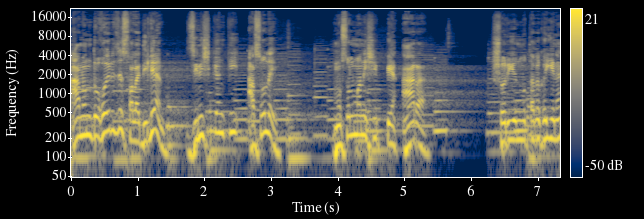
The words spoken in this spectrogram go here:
আনন্দ হইরে যে চলাই দিলেন জিনিস কেন কি আসলে মুসলমানি শিখবে আরা শরীর মোতাবেক হইয়ে না?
